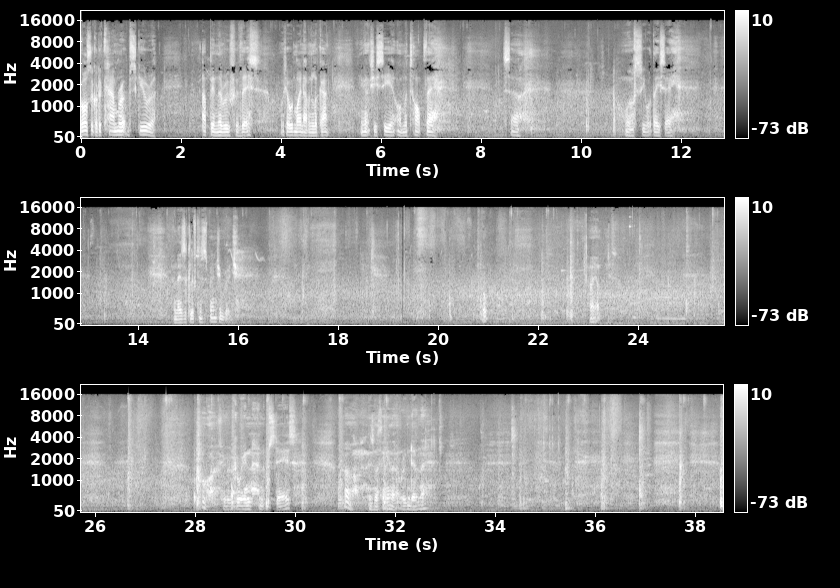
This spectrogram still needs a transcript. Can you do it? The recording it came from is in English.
They've also got a camera obscura up in the roof of this, which I wouldn't mind having a look at. You can actually see it on the top there. So we'll see what they say. And there's a Clifton suspension bridge. Oh. High up. Oh, so we'll go in upstairs. Oh, there's nothing in that room down there.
